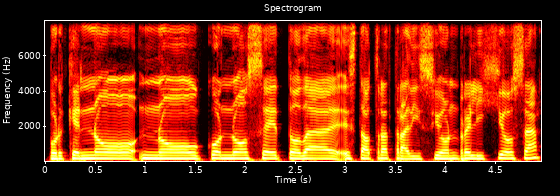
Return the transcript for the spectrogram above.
porque no, no conoce toda esta otra tradición religiosa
